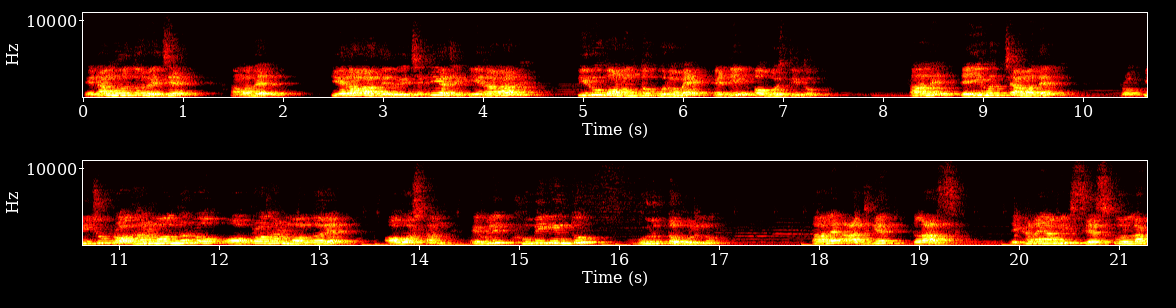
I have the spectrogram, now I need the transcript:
এটা মূলত রয়েছে আমাদের কেরালাতে রয়েছে, ঠিক আছে? কেরালার তিরুবনন্তপুরমে এটি অবস্থিত। তাহলে এই হচ্ছে আমাদের কিছু প্রধান বন্দর ও অপ্রধান বন্দরের অবস্থান। এগুলি খুবই কিন্তু গুরুত্বপূর্ণ। তাহলে আজকের ক্লাস এখানে আমি শেষ করলাম।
